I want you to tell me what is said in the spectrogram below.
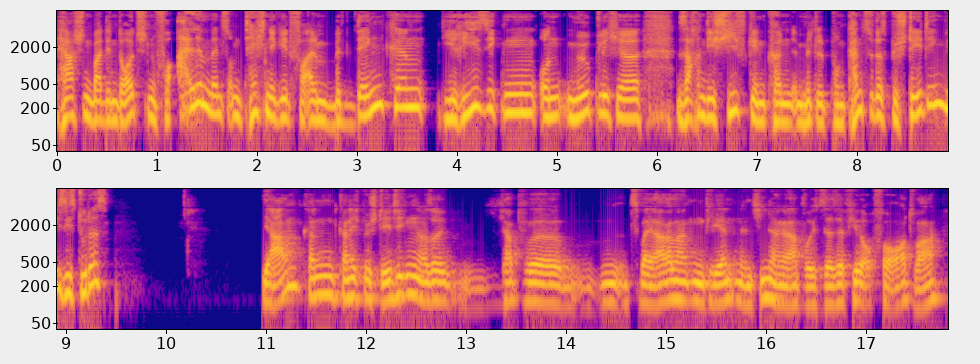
herrschen bei den Deutschen vor allem, wenn es um Technik geht, vor allem Bedenken, die Risiken und mögliche Sachen, die schiefgehen können im Mittelpunkt. Kannst du das bestätigen? Wie siehst du das? Ja, kann, kann ich bestätigen. Also ich habe äh, zwei Jahre lang einen Klienten in China gehabt, wo ich sehr, sehr viel auch vor Ort war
